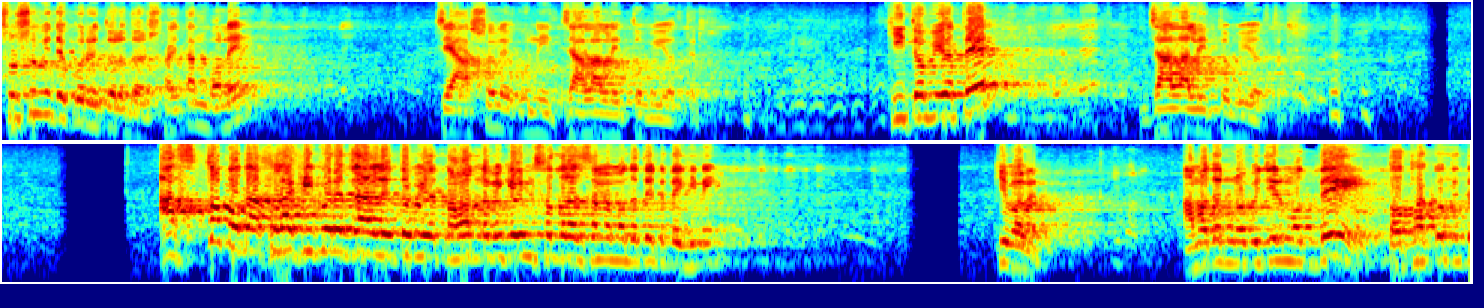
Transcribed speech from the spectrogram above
সুশোভিত করে তুলে দেয় শয়তান বলে যে আসলে উনি জালালি তবিয়তের। কি তবিয়তের? জালালি তবিয়তের। আস্ত বদাখলা কি করে জালালি তবিয়ত? আমার নবী করিম সাল্লাল্লাহু আলাইহি ওয়াসাল্লামের মধ্যে এটা দেখিনি। কি বলেন? আমাদের নবীজির মধ্যে তথাকথিত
